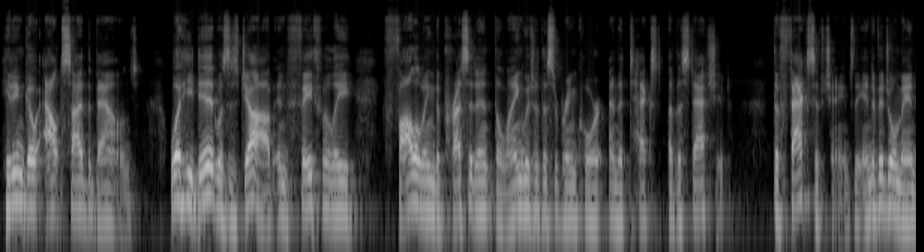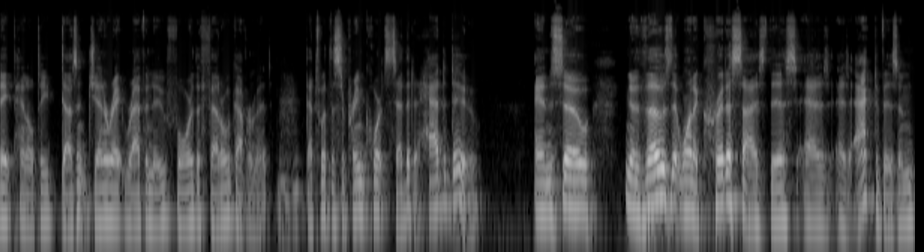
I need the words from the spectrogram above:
he didn't go outside the bounds. What he did was his job in faithfully following the precedent, the language of the Supreme Court, and the text of the statute. The facts have changed. The individual mandate penalty doesn't generate revenue for the federal government. Mm-hmm. That's what the Supreme Court said that it had to do. And so, you know, those that want to criticize this as as activism,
